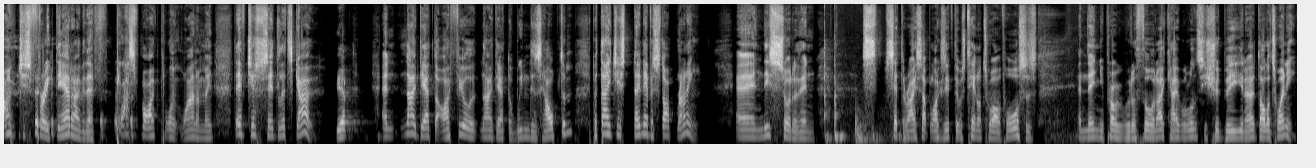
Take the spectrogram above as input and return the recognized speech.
I'm just freaked out over that plus five point one. I mean, they've just said let's go. Yep. And no doubt that I feel that no doubt the wind has helped them, but they just they never stopped running. And this sort of then set the race up like as if there was ten or twelve horses, and then you probably would have thought, okay, well, Luncey should be you know dollar twenty.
